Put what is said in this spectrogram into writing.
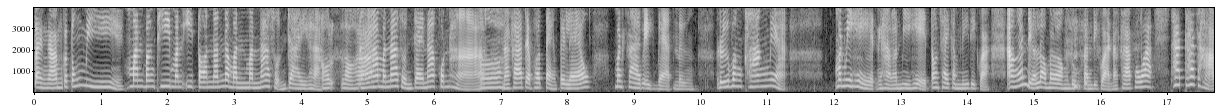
แต่งงานมันก็ต้องมี มันบางทีมันอีตอนนั้นน่ะมันมันน่าสนใจค่ะเอาเหรอคะนะมันน่าสนใจน่าค้นหาเออนะคะ แต่พอแต่งไปแล้วมันกลายไปอีกแบบหนึ่งหรือบางครั้งเนี่ย มันมีเหตุไงค่ะมันมีเหตุต้องใช้คำนี้ดีกว่า เอางั้นเดี๋ยวเรามาลองดูกันดีกว่านะคะ เพราะว่าถ้าถ้าถาม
